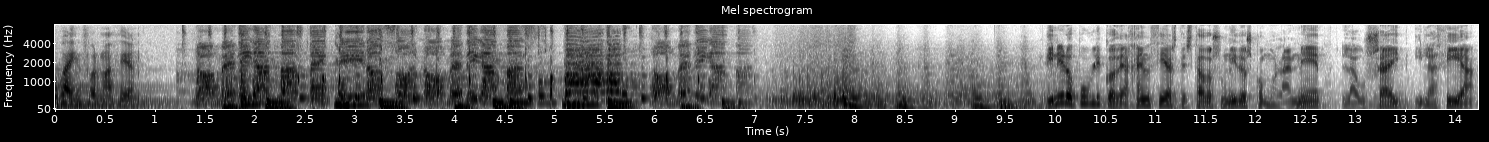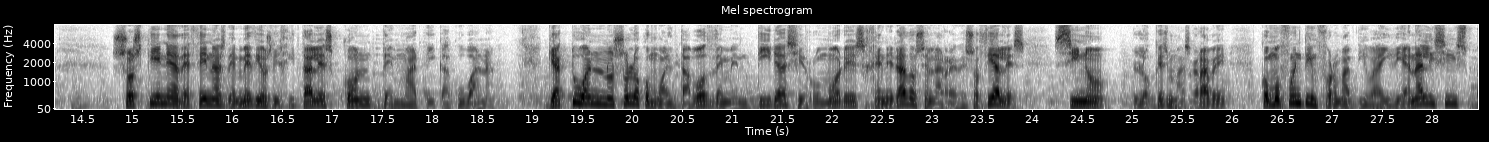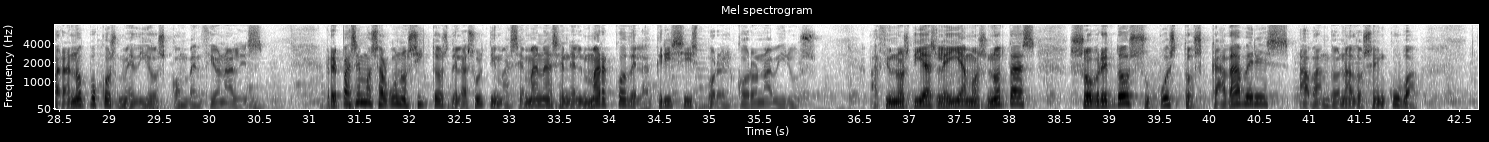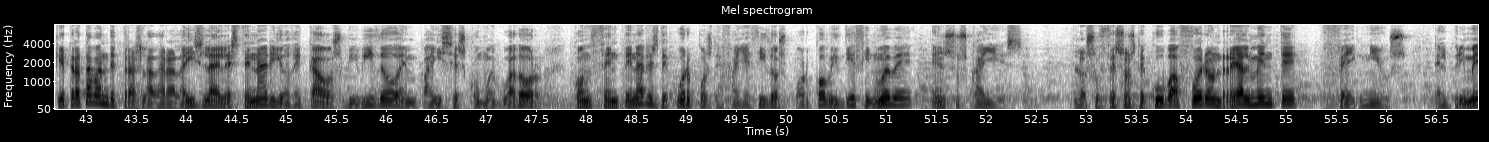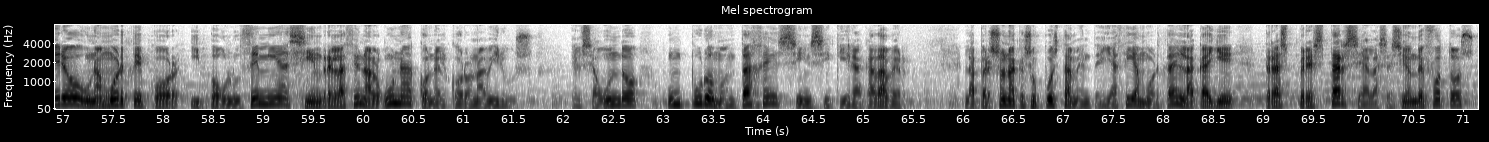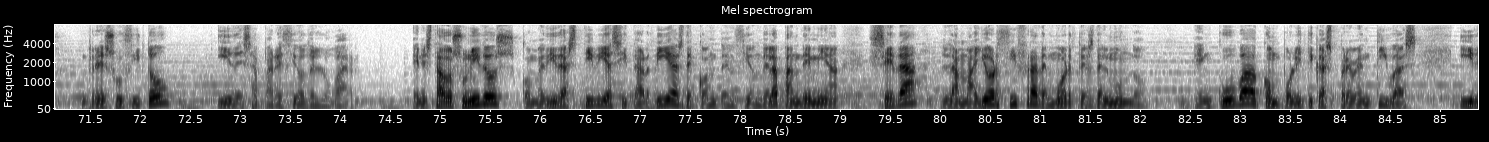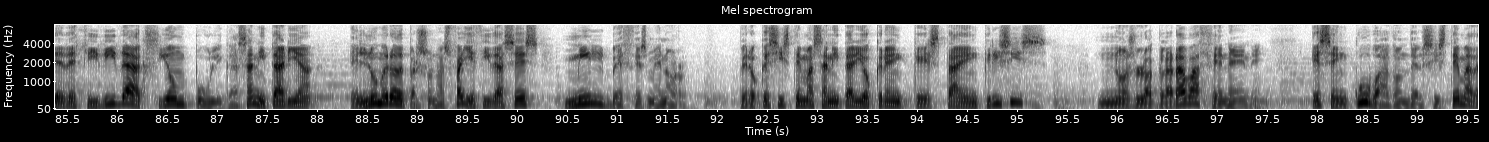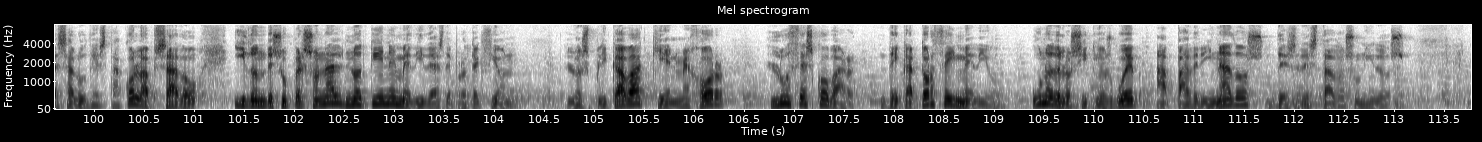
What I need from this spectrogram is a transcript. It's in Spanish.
Cuba Información. No me digan más mentiroso, no me digan más, no me digan más. Dinero público de agencias de Estados Unidos como la NET, la USAID y la CIA sostiene a decenas de medios digitales con temática cubana, que actúan no solo como altavoz de mentiras y rumores generados en las redes sociales, sino, lo que es más grave, como fuente informativa y de análisis para no pocos medios convencionales. Repasemos algunos hitos de las últimas semanas en el marco de la crisis por el coronavirus. Hace unos días leíamos notas sobre dos supuestos cadáveres abandonados en Cuba, que trataban de trasladar a la isla el escenario de caos vivido en países como Ecuador, con centenares de cuerpos de fallecidos por COVID-19 en sus calles. Los sucesos de Cuba fueron realmente fake news. El primero, una muerte por hipoglucemia sin relación alguna con el coronavirus. El segundo, un puro montaje sin siquiera cadáver. La persona que supuestamente yacía muerta en la calle, tras prestarse a la sesión de fotos, resucitó y desapareció del lugar. En Estados Unidos, con medidas tibias y tardías de contención de la pandemia, se da la mayor cifra de muertes del mundo. En Cuba, con políticas preventivas y de decidida acción pública sanitaria, el número de personas fallecidas es mil veces menor. ¿Pero qué sistema sanitario creen que está en crisis? Nos lo aclaraba CNN es en Cuba donde el sistema de salud está colapsado y donde su personal no tiene medidas de protección. Lo explicaba quien mejor, Luz Escobar, de 14 y medio, uno de los sitios web apadrinados desde Estados Unidos.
